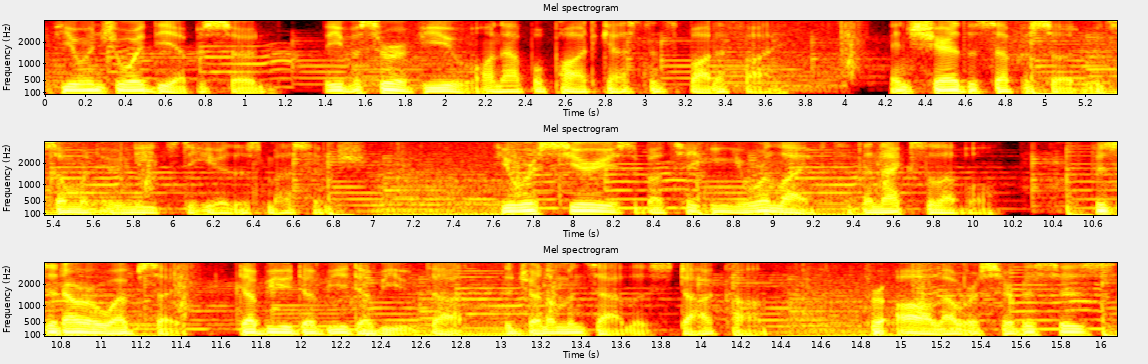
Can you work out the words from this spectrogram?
If you enjoyed the episode, leave us a review on Apple Podcast and Spotify, and share this episode with someone who needs to hear this message. If you are serious about taking your life to the next level, visit our website www.thegentleman'satlas.com for all our services,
